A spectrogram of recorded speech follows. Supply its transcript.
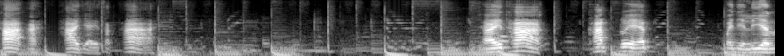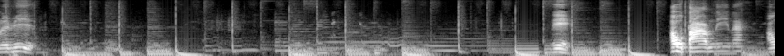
ท่าอะท่าใหญ่สักท่าอะ ใช้ท่าคัดด้วยแอดไม่ได้เรียนไว้พี่ นี่ เอาตามนี้นะ เอา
